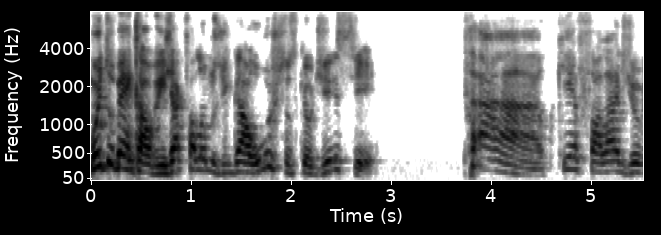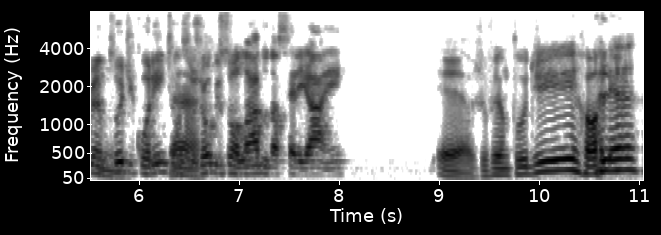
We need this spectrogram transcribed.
Muito bem, Calvin. Já que falamos de gaúchos, que eu disse, Pá, o que é falar de Juventude hum, Corinthians, é. o jogo isolado da Série A, hein? É, Juventude, olha,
